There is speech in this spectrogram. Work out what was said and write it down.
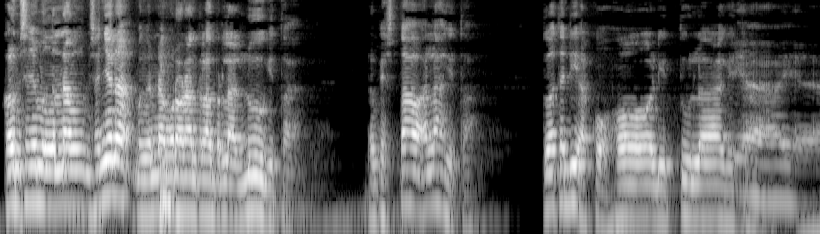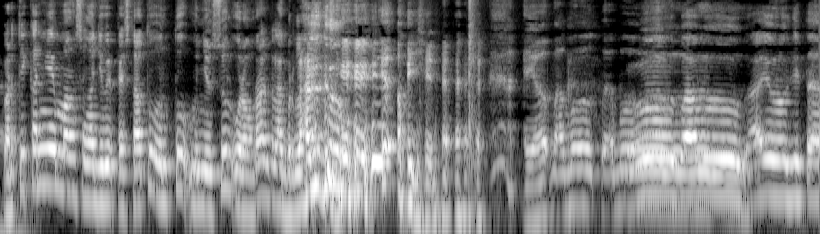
Kalau misalnya mengenang, misalnya nak mengenang orang-orang telah berlalu gitu. Dan pesta lah gitu. Itu tadi alkohol itulah gitu. Iya, iya. Berarti kan emang sengaja buat pesta tuh untuk menyusul orang-orang yang telah berlalu. oh iya. Ayo mabuk, mabuk. oh, kamu, ayo kita.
